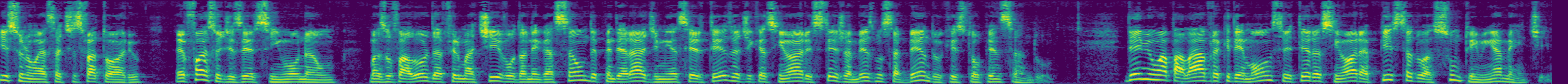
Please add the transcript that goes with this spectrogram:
Isso não é satisfatório. É fácil dizer sim ou não, mas o valor da afirmativa ou da negação dependerá de minha certeza de que a senhora esteja mesmo sabendo o que estou pensando. Dê-me uma palavra que demonstre ter a senhora a pista do assunto em minha mente.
